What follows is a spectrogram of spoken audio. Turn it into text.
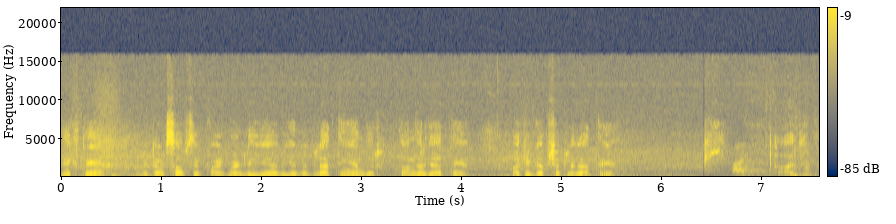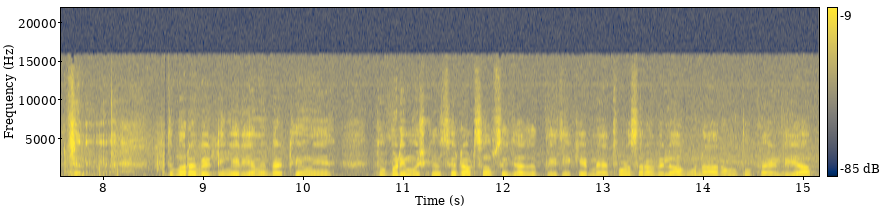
देखते हैं। अभी डॉक्टर साहब से अपॉइंटमेंट ली है, अभी हमें बुलाती हैं अंदर तो अंदर जाते हैं। बाकी गपशप लगाते हैं। आज चले दोबारा वेटिंग एरिया में बैठे हुए हैं तो बड़ी मुश्किल से डॉक्टर साहब से इजाज़त ली थी कि मैं थोड़ा सारा व्लॉग बना रहा हूँ तो काइंडली आप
